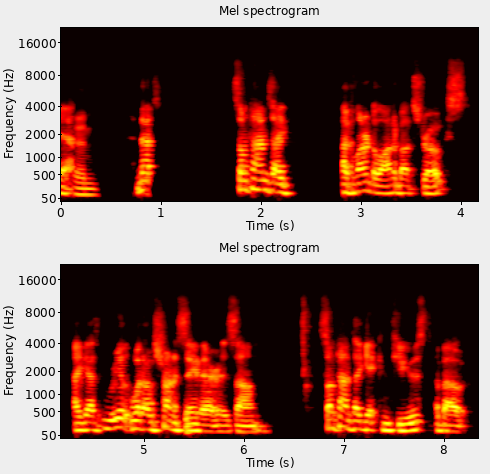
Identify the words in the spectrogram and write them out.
Yeah, and, and that's sometimes I I've learned a lot about strokes. I guess really what I was trying to say there is um, sometimes I get confused about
